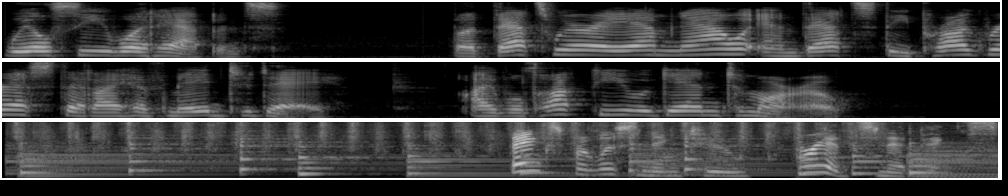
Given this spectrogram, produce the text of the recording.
We'll see what happens. But that's where I am now, and that's the progress that I have made today. I will talk to you again tomorrow. Thanks for listening to Thread Snippings.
